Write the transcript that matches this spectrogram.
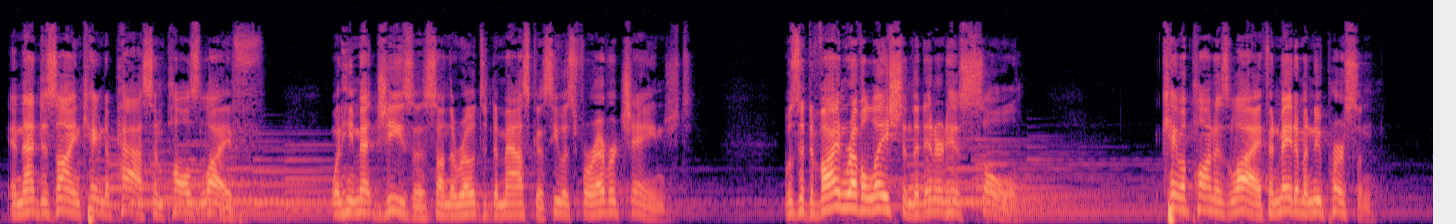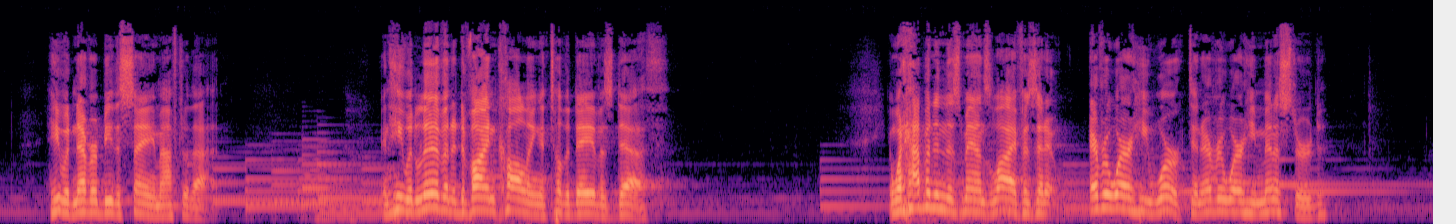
And that design came to pass in Paul's life when he met Jesus on the road to Damascus. He was forever changed. It was a divine revelation that entered his soul, it came upon his life, and made him a new person. He would never be the same after that. And he would live in a divine calling until the day of his death. And what happened in this man's life is that it, everywhere he worked and everywhere he ministered,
